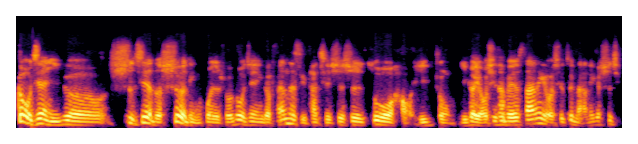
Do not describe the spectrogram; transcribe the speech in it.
构建一个世界的设定或者说构建一个 fantasy，它其实是做好一种一个游戏，特别是三 A 游戏最难的一个事情。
